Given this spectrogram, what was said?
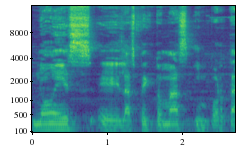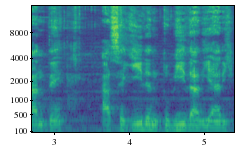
no es eh, el aspecto más importante a seguir en tu vida diaria.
